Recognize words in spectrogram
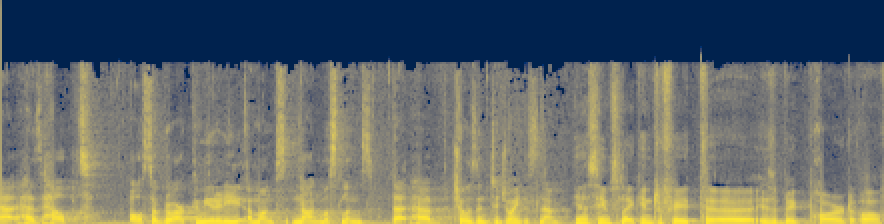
that has helped also grow our community amongst non Muslims that have chosen to join Islam. Yeah, seems like interfaith uh, is a big part of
